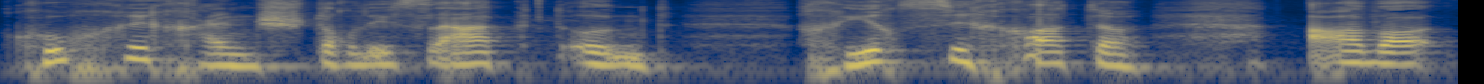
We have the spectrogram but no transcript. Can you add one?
Kuchich ein Stolli sagt und Hirsichratter. Aber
